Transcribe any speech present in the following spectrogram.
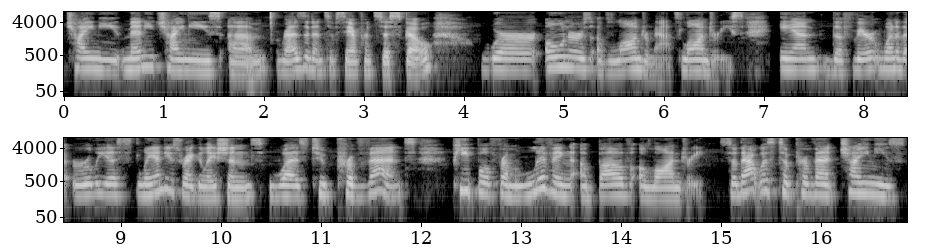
Chinese, many Chinese um, residents of San Francisco were owners of laundromats, laundries. And the very, one of the earliest land use regulations was to prevent people from living above a laundry. So that was to prevent Chinese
